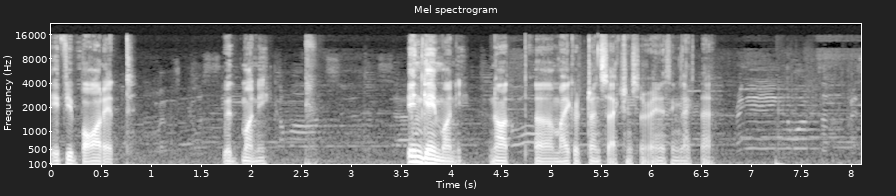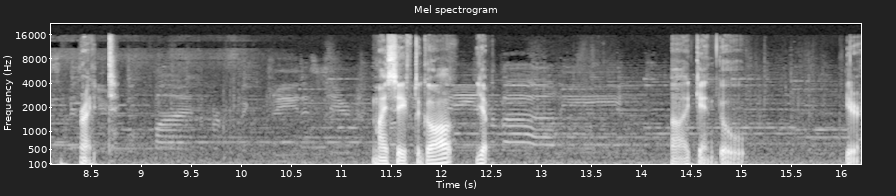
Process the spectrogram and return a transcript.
if you bought it with money. In-game money, not uh, microtransactions or anything like that. Right. Am I safe to go out? Yep. Uh, I can't go here.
